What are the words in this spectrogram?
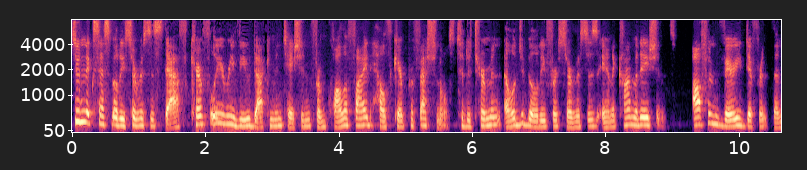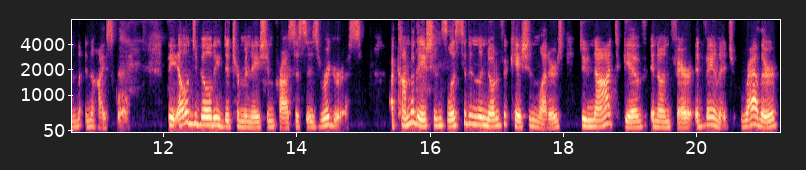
Student Accessibility Services staff carefully review documentation from qualified healthcare professionals to determine eligibility for services and accommodations, often very different than in high school. The eligibility determination process is rigorous. Accommodations listed in the notification letters do not give an unfair advantage. Rather,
